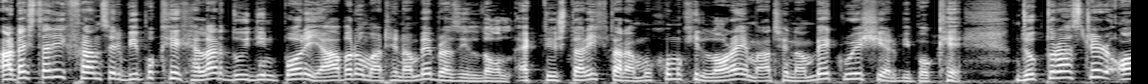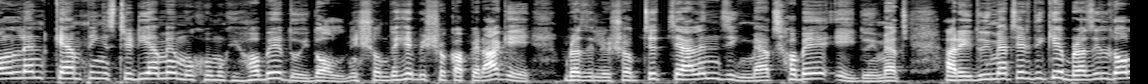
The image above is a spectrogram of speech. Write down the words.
আঠাশ তারিখ ফ্রান্সের বিপক্ষে খেলার দুই দিন পরে আবারও মাঠে নামবে ব্রাজিল দল। একত্রিশ তারিখ তারা মুখোমুখি লড়াই মাঠে নামবে ক্রোয়েশিয়ার বিপক্ষে যুক্তরাষ্ট্রের অরল্যান্ড ক্যাম্পিং স্টেডিয়ামে মুখোমুখি হবে দুই দল। নিঃসন্দেহে বিশ্বকাপের আগে ব্রাজিলের সবচেয়ে চ্যালেঞ্জিং ম্যাচ হবে এই দুই ম্যাচ। আর এই দুই ম্যাচের দিকে ব্রাজিল দল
